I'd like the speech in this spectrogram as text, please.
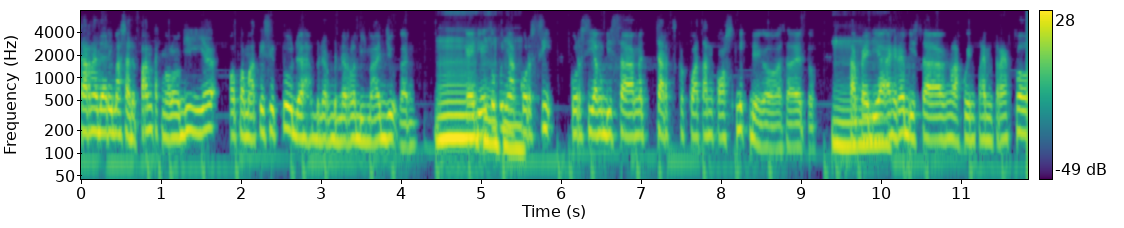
karena dari masa depan teknologi ya otomatis itu udah benar-benar lebih maju kan. Hmm, Kayak dia itu hmm, punya hmm. kursi kursi yang bisa ngecharge kekuatan kosmik deh kalau nggak salah itu. Hmm. Sampai dia akhirnya bisa ngelakuin time travel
